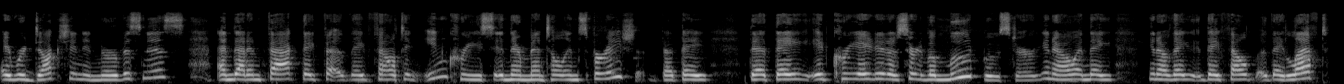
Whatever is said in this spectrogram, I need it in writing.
a reduction in nervousness and that in fact they fe- they felt an increase in their mental inspiration that they that they it created a sort of a mood booster you know and they you know they they felt they left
